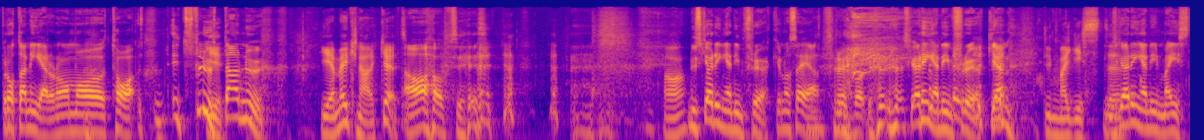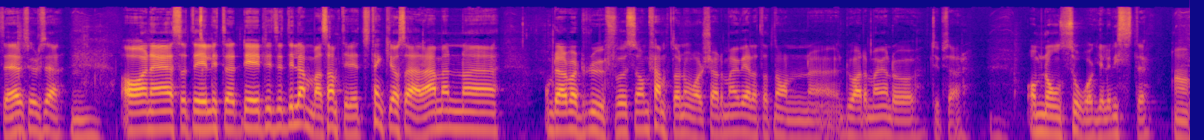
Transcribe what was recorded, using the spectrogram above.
Brotta ner honom och ta... Sluta nu! Ge mig knarket. Ja, precis. Ja. Nu ska jag ringa din fröken och säga att... Nu ska jag ringa din fröken. Din magister. Nu ska jag ringa din magister, ska du säga. Ja, nej, så det är lite, det är lite dilemma. Samtidigt så tänker jag så här, ja, men eh, om det hade varit Rufus om 15 år så hade man ju velat att någon, eh, då hade man ju ändå typ så här, om någon såg eller visste. Ja.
